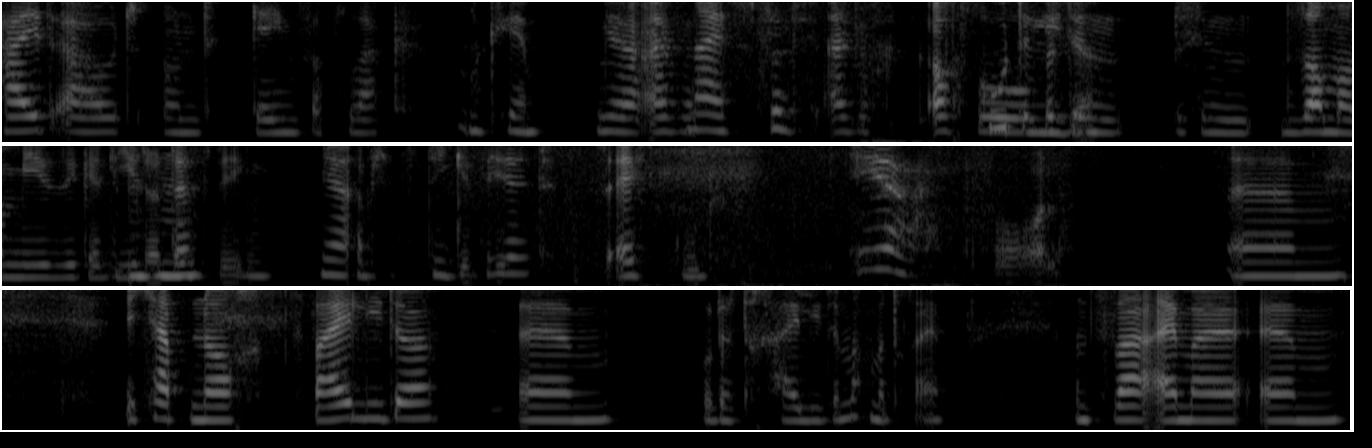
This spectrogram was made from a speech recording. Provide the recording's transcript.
Hideout und Games of Luck. Okay. Ja, einfach. Nice. Sind einfach auch so Gute ein Lieder. bisschen, bisschen sommermäßige Lieder. Mhm. Deswegen Ja. habe ich jetzt die gewählt. Ist echt gut. Ja, voll. Ähm, ich habe noch zwei Lieder ähm, oder drei Lieder, mach mal drei. Und zwar einmal, ähm,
